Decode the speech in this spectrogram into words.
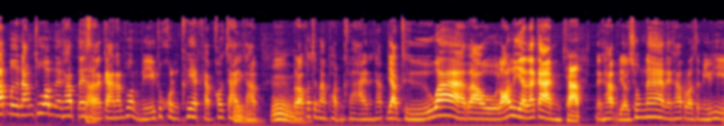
รับมือน้ำท่วมนะครับในครับสถานการณ์น้ำท่วมแบบนี้ทุกคนเครียดครับเข้าใจครับ อืมเราก็จะมาผ่อนคลายนะครับ อย่าถือว่าเราล้อเลียนแล้วกัน ครับ นะครับเดี๋ยวช่วงหน้านะครับเราจะมีวิธี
